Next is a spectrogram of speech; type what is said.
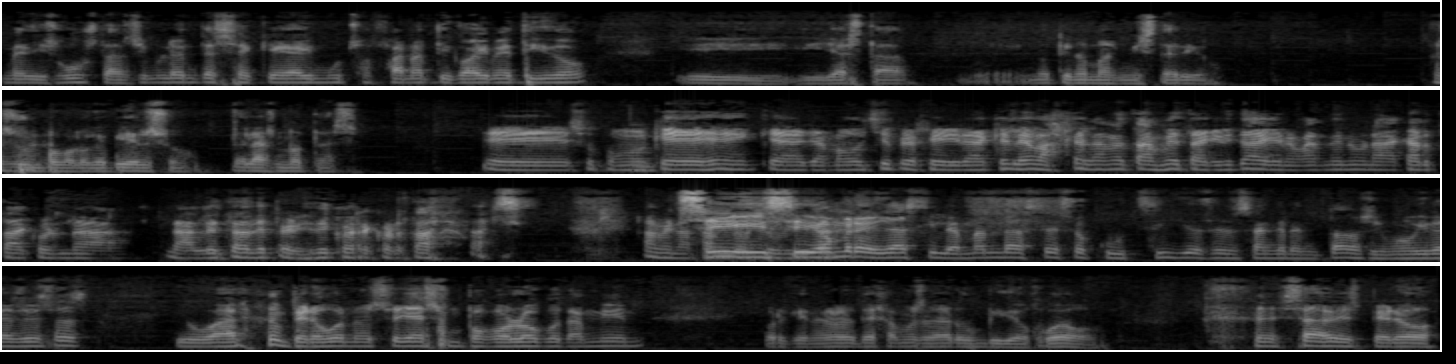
me disgustan, simplemente sé que hay mucho fanático ahí metido y, y ya está, eh, no tiene más misterio. Eso es un poco lo que pienso de las notas. Eh, supongo que, que a Yamauchi preferirá que le bajen la nota Metacritic a que le manden una carta con la- las letras de periódico recortadas. amenazando Sí, sí, vida. hombre, ya si le mandas esos cuchillos ensangrentados y movidas esas, igual, pero bueno, eso ya es un poco loco también, porque no nos dejamos hablar de un videojuego, ¿sabes? Pero,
